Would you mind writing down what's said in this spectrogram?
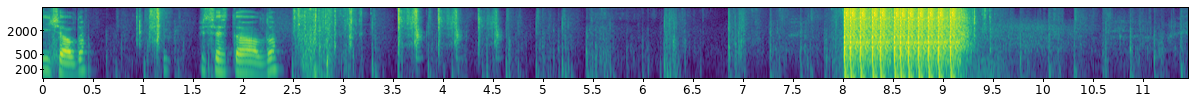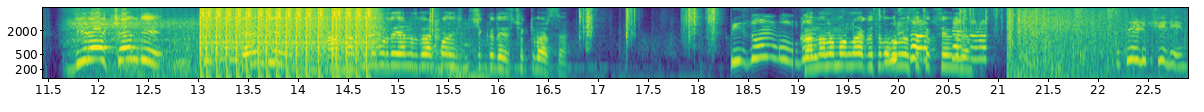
İyi çaldım. Bir ses daha aldım. Direkt kendi. Kendi. Hakan beni burada yalnız bırakmadığın için teşekkür ederiz. Çok kibarsın. Bizon buldum. Kanalıma like atıp abone olursa çok sevinirim. Tehlikeliyim.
